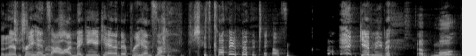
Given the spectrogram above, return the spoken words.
an They're prehensile. approach. I'm making a canon. They're prehensile. She's climbing with her tails. Give me this. Uh, Mort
